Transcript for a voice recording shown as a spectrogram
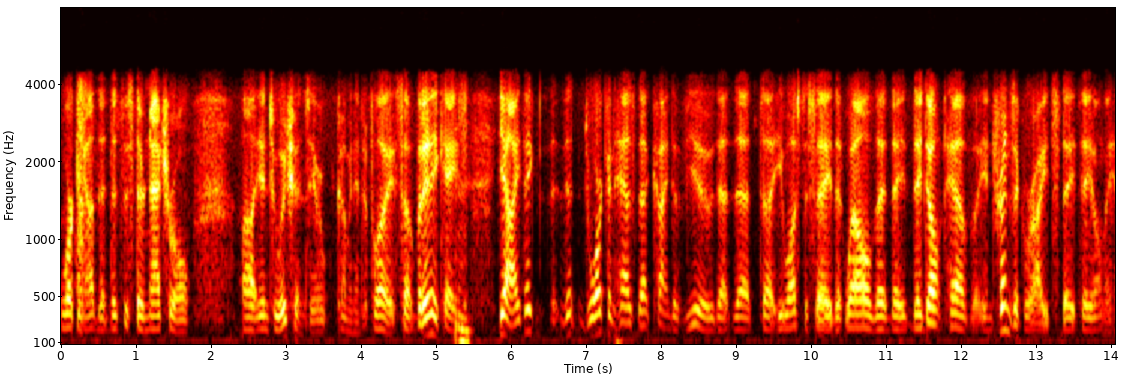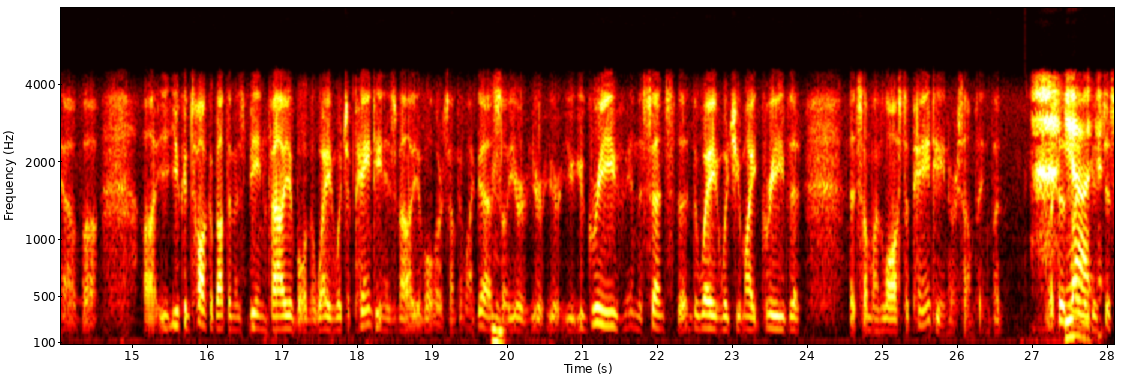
working out that this is their natural uh, intuitions here coming into play. So, but in any case. Mm-hmm yeah, I think that Dworkin has that kind of view that that uh, he wants to say that well that they they don't have intrinsic rights they they only have uh, uh, you, can talk about them as being valuable in the way in which a painting is valuable or something like that. Mm-hmm. So you're, you're you're you you grieve in the sense that the way in which you might grieve that that someone lost a painting or something. But but this yeah. I think is just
